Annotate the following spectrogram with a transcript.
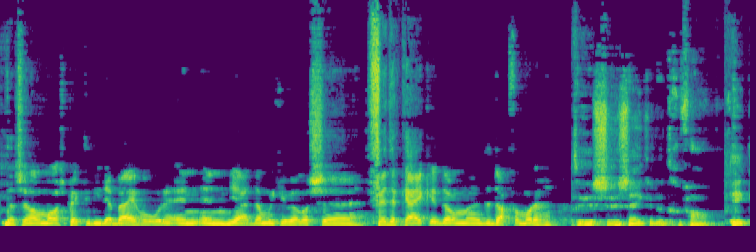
Dat zijn allemaal aspecten die daarbij horen en, en ja, dan moet je wel eens uh, verder kijken dan uh, de dag van morgen. Het is uh, zeker het geval. Ik,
